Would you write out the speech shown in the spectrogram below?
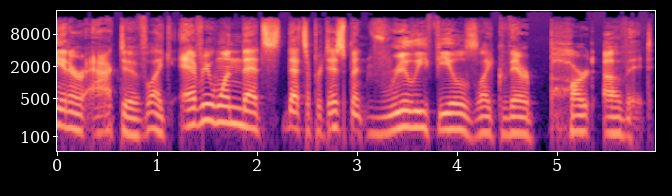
interactive. Like everyone that's, that's a participant really feels like they're part of it.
